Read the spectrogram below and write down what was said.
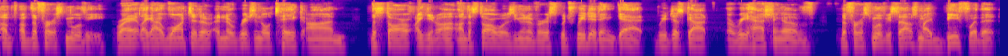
of, of the first movie, right? Like I wanted a, an original take on the Star, uh, you know, uh, on the Star Wars universe, which we didn't get. We just got a rehashing of the first movie. So that was my beef with it.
